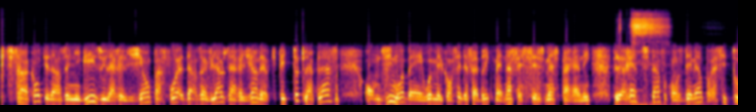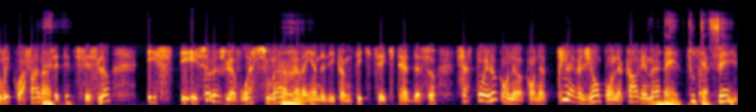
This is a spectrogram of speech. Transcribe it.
Puis tu te rends compte que dans une église où la religion, parfois, dans un village où la religion avait occupé toute la place, on me dit, moi, ben ouais, mais le conseil de fabrique maintenant fait six messes par année. Le reste du temps, il faut qu'on se démerde pour essayer de trouver quoi faire dans cet édifice Et, et, ça, là, je le vois souvent en hmm. travaillant dans des comités qui, qui traitent de ça. C'est à ce point-là qu'on a, qu'on a pris la religion pour on l'a carrément. Ben, tout à fait.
